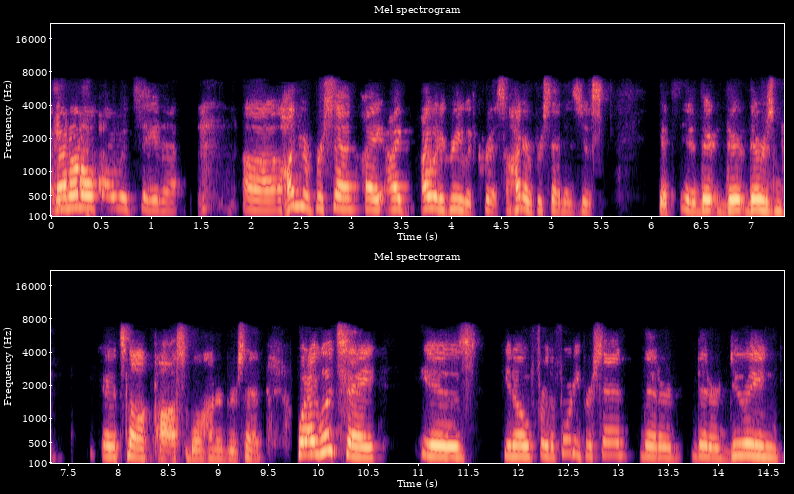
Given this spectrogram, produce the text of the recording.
I don't know if I would say that. Uh, 100%, I, I I would agree with Chris. 100% is just if there, there there's it's not possible 100%. What I would say is, you know, for the 40% that are that are doing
